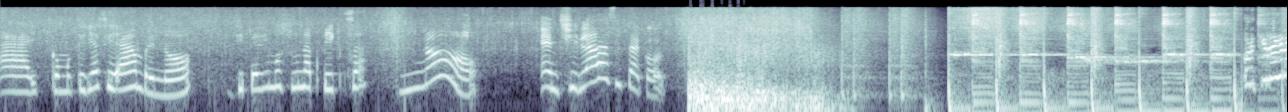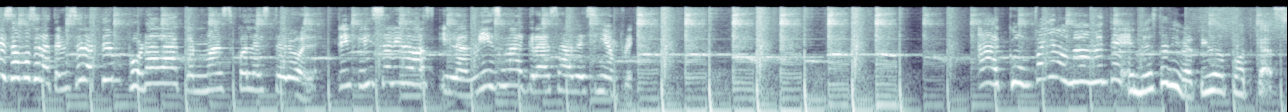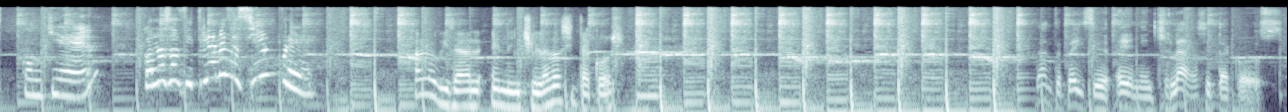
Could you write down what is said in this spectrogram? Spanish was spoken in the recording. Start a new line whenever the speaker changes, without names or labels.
Ay, como que ya se hambre, ¿no? Si pedimos una pizza.
No, enchiladas y tacos. Porque regresamos a la tercera temporada con más colesterol, triglicéridos y la misma grasa de siempre. Acompáñanos nuevamente en este divertido podcast. ¿Con quién? Con los anfitriones de siempre.
Halo Vidal en Enchiladas y Tacos.
Dante Pacer en Enchiladas y Tacos.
